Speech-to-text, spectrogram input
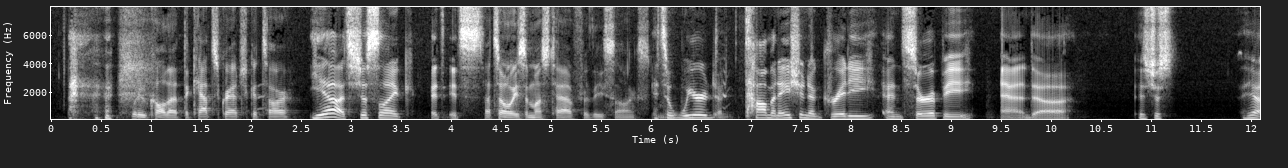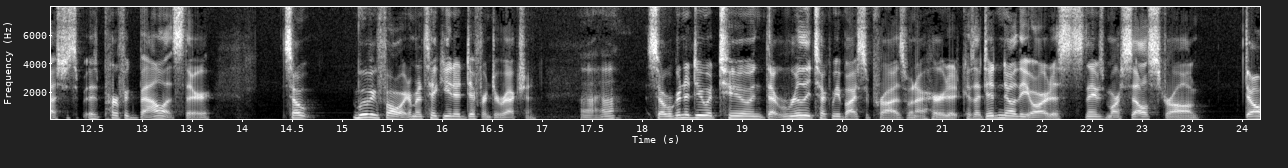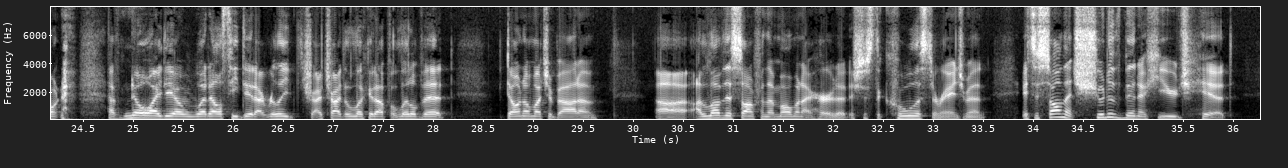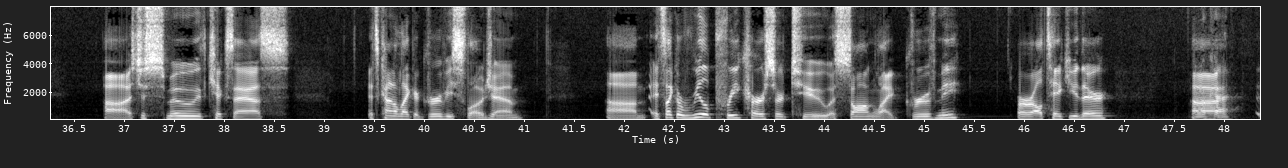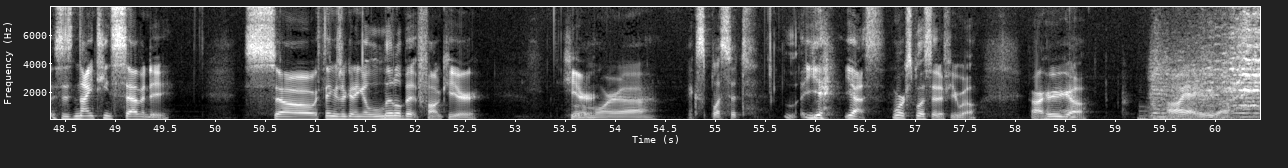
What do you call that? The cat scratch guitar? Yeah, it's just like it, it's That's always a must have for these songs. it's a weird combination of gritty and syrupy and uh it's just yeah it's just a perfect balance there so moving forward i'm going to take you in a different direction Uh huh. so we're going to do a tune that really took me by surprise when i heard it because i didn't know the artist his name's marcel strong don't have no idea what else he did i really i tried to look it up a little bit don't know much about him uh, I love this song from the moment I heard it. It's just the coolest arrangement. It's a song that should have been a huge hit. Uh, it's just smooth, kicks ass. It's kind of like a groovy slow jam. Um, it's like a real precursor to a song like "Groove Me" or "I'll Take You There." Uh, Okay. This is 1970, so things are getting a little bit funkier here. more uh, explicit. Yeah, yes, more explicit, if you will. All right, here you go. Oh yeah, here we go.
